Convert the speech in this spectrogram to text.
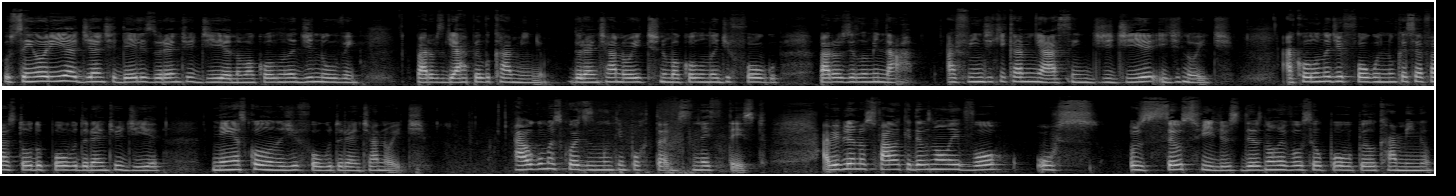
O Senhor ia adiante deles durante o dia numa coluna de nuvem para os guiar pelo caminho durante a noite numa coluna de fogo para os iluminar, a fim de que caminhassem de dia e de noite. A coluna de fogo nunca se afastou do povo durante o dia, nem as colunas de fogo durante a noite. Há algumas coisas muito importantes nesse texto. A Bíblia nos fala que Deus não levou os, os seus filhos, Deus não levou o seu povo pelo caminho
